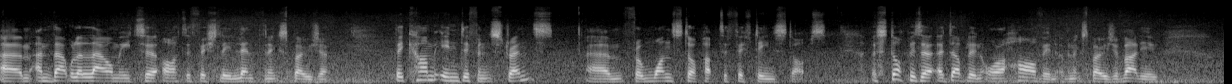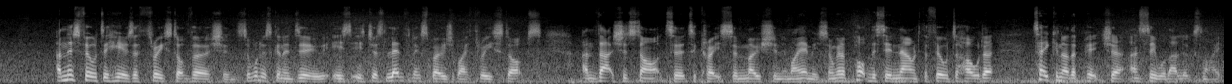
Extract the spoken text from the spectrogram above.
um, and that will allow me to artificially lengthen exposure. They come in different strengths um, from one stop up to 15 stops. A stop is a, a doubling or a halving of an exposure value. And this filter here is a three stop version. So what it's going to do is, is just lengthen exposure by three stops and that should start to, to create some motion in my image. So I'm going to pop this in now into the filter holder, take another picture and see what that looks like.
